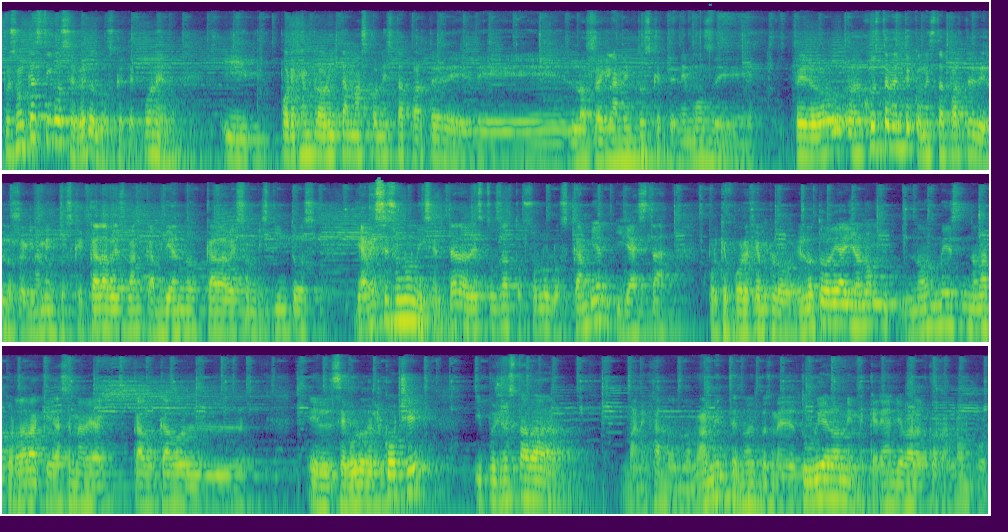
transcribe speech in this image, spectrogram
pues son castigos severos los que te ponen. Y por ejemplo ahorita más con esta parte de los reglamentos que tenemos de, pero eh, justamente con esta parte de los reglamentos, que cada vez van cambiando, cada vez son distintos, y a veces uno ni se entera de estos datos, solo los cambian y ya está. Porque, por ejemplo, el otro día yo no, no, me, no me acordaba que ya se me había caducado el, el seguro del coche, y pues yo estaba manejando normalmente, ¿no? Y pues me detuvieron y me querían llevar al corralón por,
